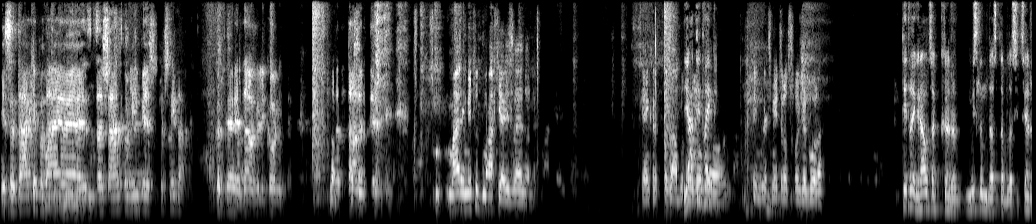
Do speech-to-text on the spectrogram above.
Mislim, take podaje za šanso Olimpije še pač ni dal, kot je dal veliko njih. No, Mari mi tudi Mahija izvedel. Enkrat pozabil, ja, da je 25 metrov od svojega gola te dva igralca, ker mislim, da sta bila sicer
